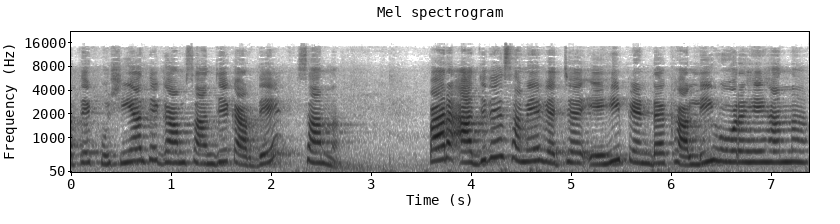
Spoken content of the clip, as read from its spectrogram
ਅਤੇ ਖੁਸ਼ੀਆਂ ਤੇ ਗਮ ਸਾਂਝੇ ਕਰਦੇ ਸਨ। ਪਰ ਅੱਜ ਦੇ ਸਮੇਂ ਵਿੱਚ ਇਹੀ ਪਿੰਡ ਖਾਲੀ ਹੋ ਰਹੇ ਹਨ।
